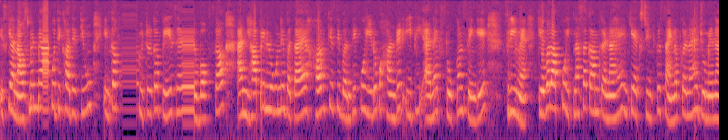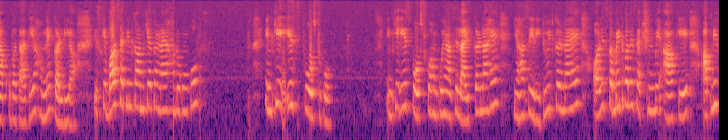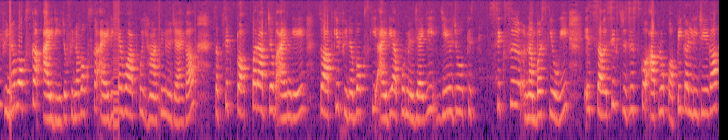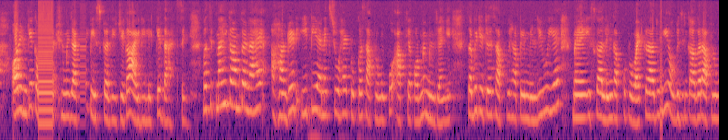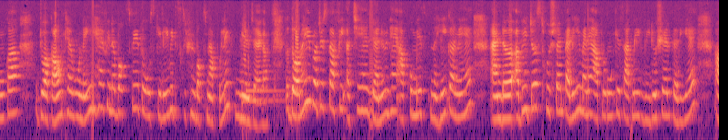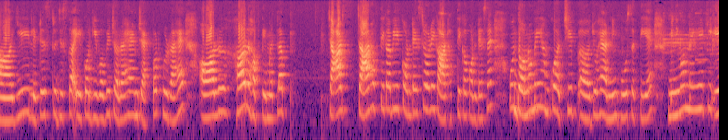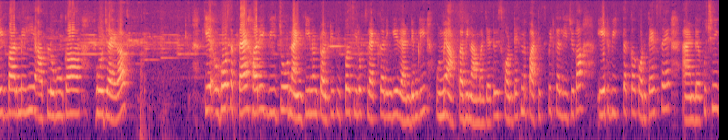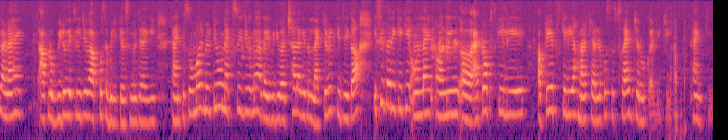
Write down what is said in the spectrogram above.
इसके अनाउंसमेंट मैं आपको दिखा देती हूँ। इनका ट्विटर का पेज है बॉक्स का। एंड यहाँ पे इन लोगों ने बताया, हर किसी बंदे को ये लोग hundred E T N X token देंगे फ्री में। केवल आपको इतना सा काम करना है, इनके एक्सचेंज पर साइन अप करना है, जो मैंने आपको बता दिया, हमने कर लिया। इसके बाद सेकंड काम क्या करना है हम लोगों को? इनकी इस पोस्ट को। इनके इस पोस्ट को हमको यहाँ से लाइक करना है, यहाँ से रिट्वीट करना है और इस कमेंट वाले सेक्शन में आके अपनी फिनोबॉक्स का आईडी जो फिनोबॉक्स का आईडी है, वो आपको यहाँ से मिल जाएगा। सबसे टॉप पर आप जब आएँगे तो आपकी फिनोबॉक्स की आईडी आपको मिल जाएगी। ये जो किस सिक्स नंबर्स की होगी। इस सिक्स डिजिट्स को आप लोग कॉपी कर लीजिएगा और इनके कमेंट सेक्शन में जाकर पेस्ट कर दीजिएगा आईडी लिख के दैट से। बस इतना ही काम करना है। Hundred E T N X जो है टोकस आप लोगों को आपके अकाउंट में मिल जाएँगे। सभी डिटेल्स आपको यहाँ पे मिल रही हुई है। मैं इसका लिंक आपको प्रोवाइड करा दूँगी और जिनका अगर आप लोगों का जो अकाउंट है वो नहीं है फिनर बॉक्स पे तो उसके लिए भी डिस्क्रिप्शन बॉक्स में आपको लिंक मिल जाएगा। तो दोनों ही प्रोजेक्ट्स काफ़ी अच्छे हैं जेन्यून हैं, आपको मिस नहीं करने हैं। एंड अभी जस्ट कुछ टाइम पहले ही मैंने आप लोगों के साथ में एक वीडियो शेयर करी है। आ, ये लेटेस्ट जिसका एक और गिव अवे चल रहा है एंड जैकपॉट खुल रहा है और हर हफ़्ते मतलब चार चार हफ़्ते का भी एक कॉन्टेस्ट है और एक आठ हफ़्ते का कॉन्टेस्ट है। उन दोनों में ही हमको अच्छी जो है अर्निंग हो सकती है। मिनिमम नहीं है कि एक बार में ही आप लोगों का हो जाएगा। कि हो सकता है हर एक वीक जो 19 और 20 पीपल्स ये लोग सेलेक्ट करेंगे रैंडमली उनमें आपका भी नाम आ जाए। तो इस कॉन्टेस्ट में पार्टिसिपेट कर लीजिएगा। एट वीक तक का कॉन्टेस्ट है एंड कुछ नहीं करना है। आप लोग वीडियो देख लीजिएगा, आपको सभी डिटेल्स मिल जाएगी। थैंक यू सो मच मिलती हूँ नेक्स्ट वीडियो में। अगर ये वीडियो अच्छा लगे तो लाइक ज़रूर कीजिएगा। इसी तरीके की ऑनलाइन अर्निंग एड्रॉप्स के लिए अपडेट्स के लिए हमारे चैनल को सब्सक्राइब ज़रूर कर लीजिएगा थैंक यू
